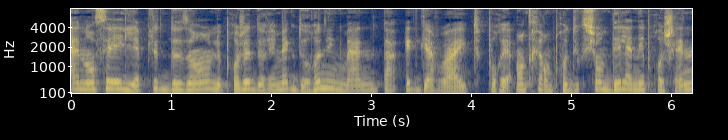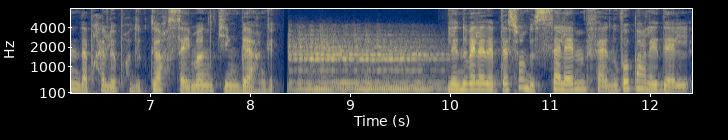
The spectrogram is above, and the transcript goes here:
Annoncé il y a plus de deux ans, le projet de remake de Running Man par Edgar Wright pourrait entrer en production dès l'année prochaine, d'après le producteur Simon Kingberg. La nouvelle adaptation de Salem fait à nouveau parler d'elle.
